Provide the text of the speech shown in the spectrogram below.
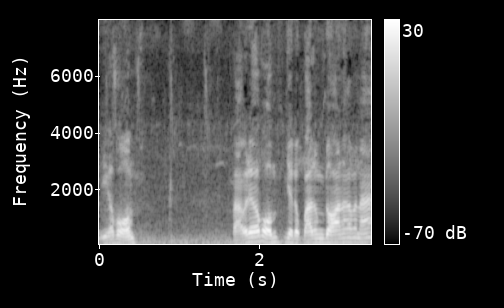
นี่ครับผมฝากไว้ด้วยครับผมอย่าตกปลาลงดอนนะครับนะ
